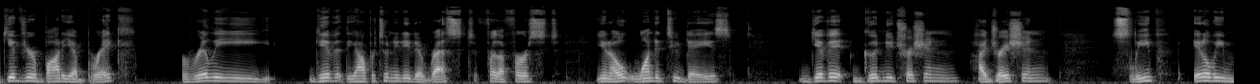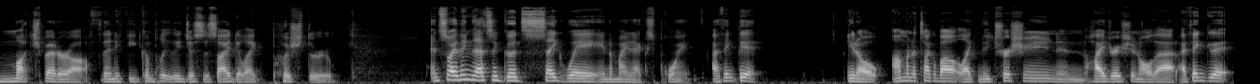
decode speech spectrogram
give your body a break, really give it the opportunity to rest for the first, you know, one to two days, give it good nutrition, hydration, sleep, it'll be much better off than if you completely just decide to like push through. And so I think that's a good segue into my next point. I think that, you know, I'm going to talk about like nutrition and hydration, all that. I think that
